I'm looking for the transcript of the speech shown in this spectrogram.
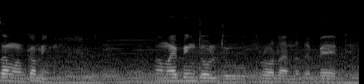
Someone coming? Am I being told to crawl under the bed?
